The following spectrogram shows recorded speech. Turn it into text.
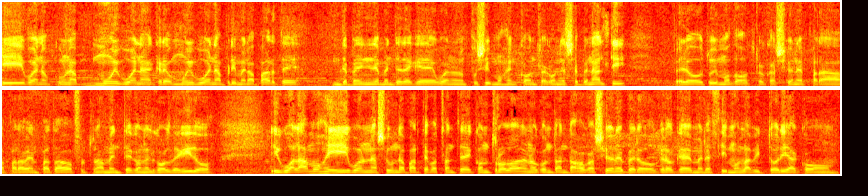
Y bueno, con una muy buena, creo muy buena primera parte, independientemente de que bueno nos pusimos en contra con ese penalti, pero tuvimos dos o tres ocasiones para, para haber empatado, afortunadamente con el gol de Guido igualamos y bueno, una segunda parte bastante controlada, no con tantas ocasiones, pero creo que merecimos la victoria con,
